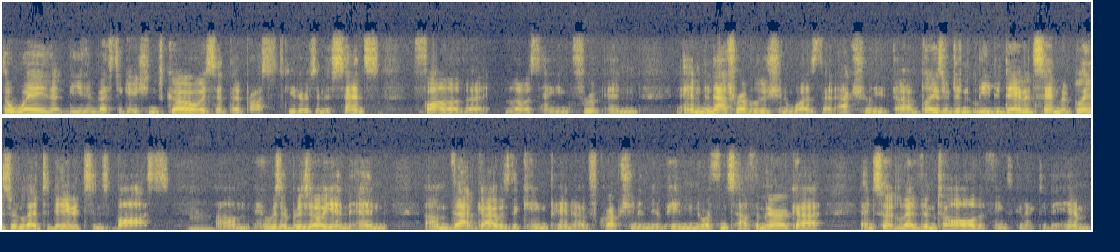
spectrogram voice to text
the way that these investigations go is that the prosecutors, in a sense, follow the lowest hanging fruit. And and the natural evolution was that actually uh, Blazer didn't lead to Davidson, but Blazer led to Davidson's boss, mm-hmm. um, who was a Brazilian, and um, that guy was the kingpin of corruption in in North and South America, and so it led them to all the things connected to him.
